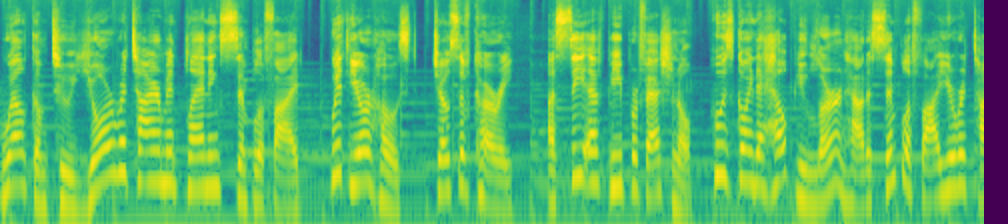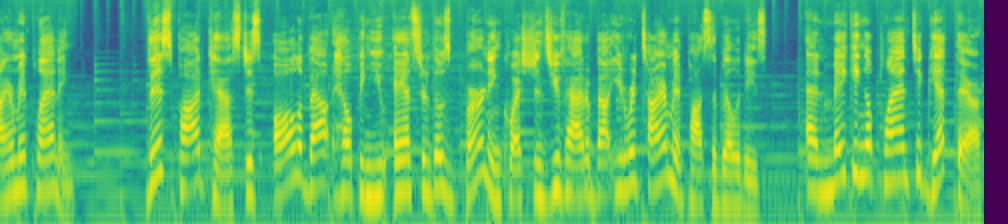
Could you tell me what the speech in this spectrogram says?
Welcome to Your Retirement Planning Simplified with your host, Joseph Curry, a CFP professional who is going to help you learn how to simplify your retirement planning. This podcast is all about helping you answer those burning questions you've had about your retirement possibilities and making a plan to get there.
